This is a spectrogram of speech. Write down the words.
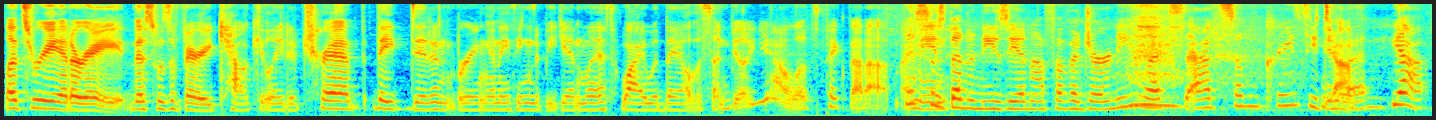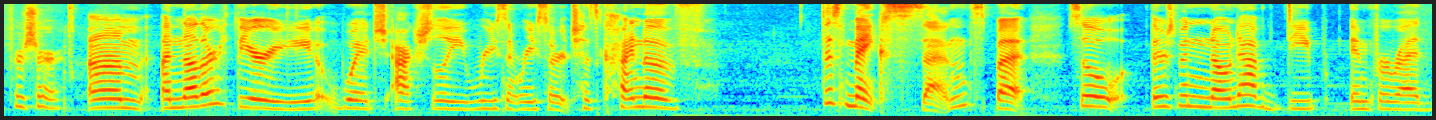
let's reiterate this was a very calculated trip. They didn't bring anything to begin with. Why would they all of a sudden be like, yeah, let's pick that up? this has been an easy enough of a journey. Let's add some crazy to Yeah. it. Yeah, for sure. Um, another theory, which actually recent research has kind of this makes sense, but so there's been known to have deep infrared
